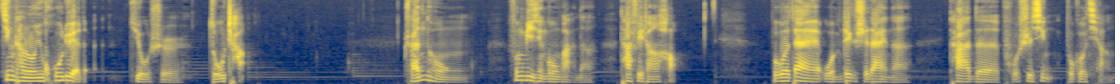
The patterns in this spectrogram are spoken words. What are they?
经常容易忽略的，就是足场。传统封闭性功法呢，它非常好。不过在我们这个时代呢，它的普适性不够强，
